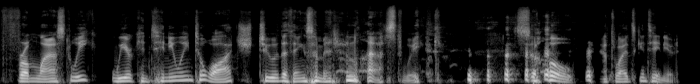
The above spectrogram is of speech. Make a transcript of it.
from last week, we are continuing to watch two of the things I mentioned last week. so that's why it's continued.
